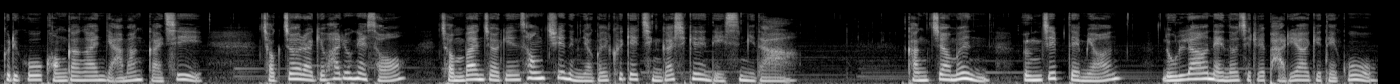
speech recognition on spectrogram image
그리고 건강한 야망까지 적절하게 활용해서 전반적인 성취 능력을 크게 증가시키는 데 있습니다. 강점은 응집되면 놀라운 에너지를 발휘하게 되고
